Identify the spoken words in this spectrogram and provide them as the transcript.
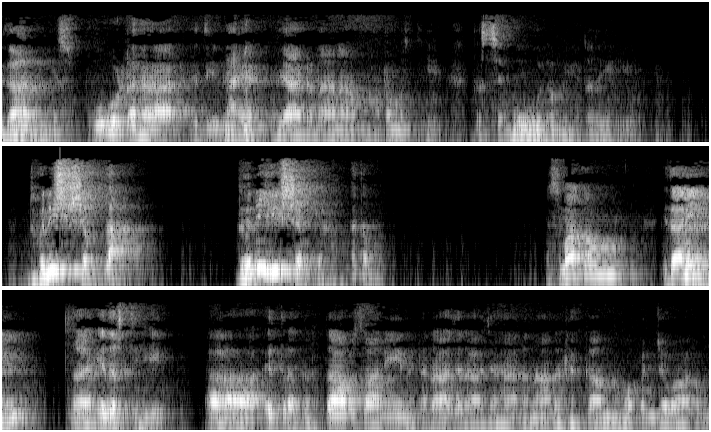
इदानीं स्फोटः इति व्याय- वैयाकरणानां मतमस्ति तस्य मूलम् एतदेव ध्वनिशब्दः। ध्वनिः शब्दः कथम्? अस्माकम् इदानीं यदस्ति यत्र नृत्तावसाने नटराजराजः नवपञ्चवारं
